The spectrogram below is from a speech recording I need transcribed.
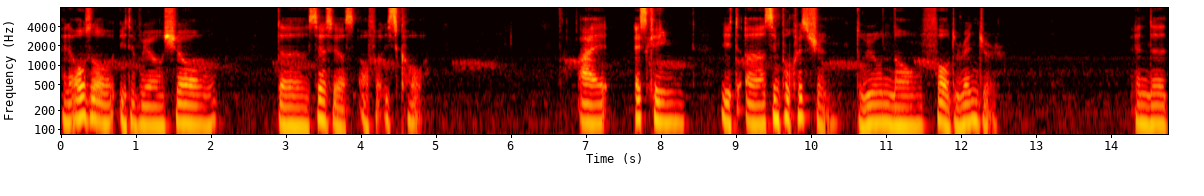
And also it will show the Celsius of its core. I asking it a simple question. Do you know Ford Ranger? And the,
